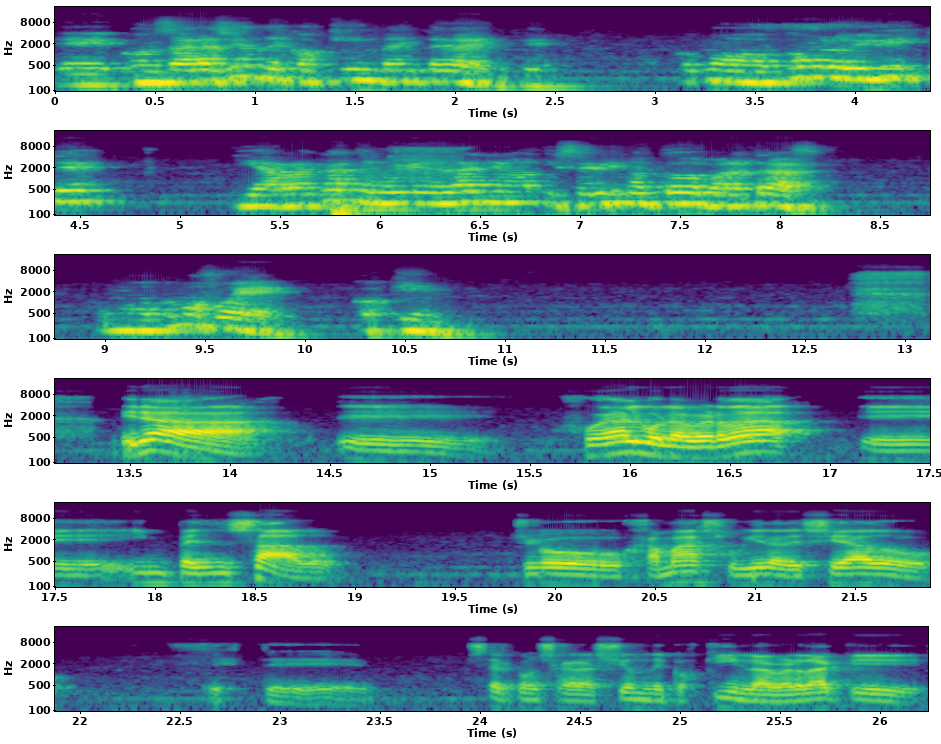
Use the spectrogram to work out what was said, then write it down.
Eh, consagración de Cosquín 2020. ¿Cómo, ¿Cómo lo viviste? Y arrancaste muy bien el año y se vino todo para atrás. ¿Cómo, cómo fue Cosquín? Mira, eh, fue algo, la verdad, eh, impensado. Yo jamás hubiera deseado este, ser consagración de Cosquín, la verdad que,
